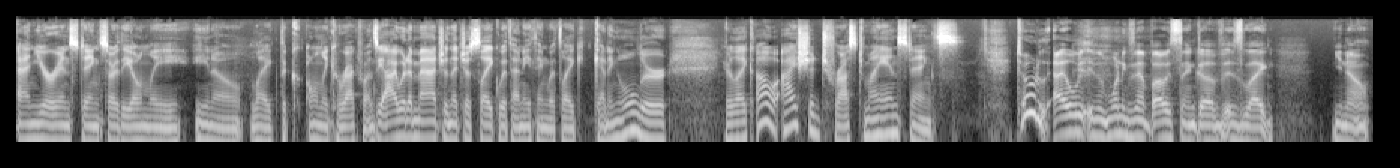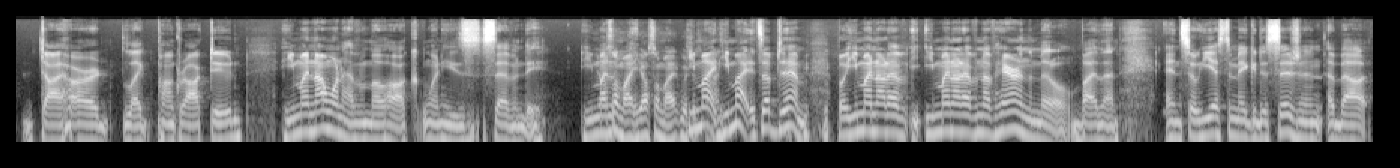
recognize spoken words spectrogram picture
and your instincts are the only, you know, like the only correct ones. Yeah, I would imagine that just like with anything with like getting older, you're like, oh, I should trust my instincts. Totally. I always, one example I always think of is like, you know, diehard like punk rock dude, he might not want to have a mohawk when he's seventy. He, he might, also might. He also might. he might. Fine. He might. It's up to him. but he might not have. He might not have enough hair in the middle by then, and so he has to make a decision about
